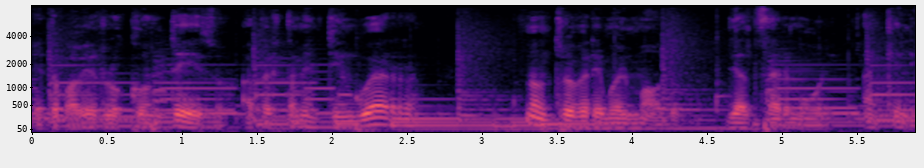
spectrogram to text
e dopo averlo conteso apertamente in guerra, non troveremo il modo di alzare muri anche lì.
